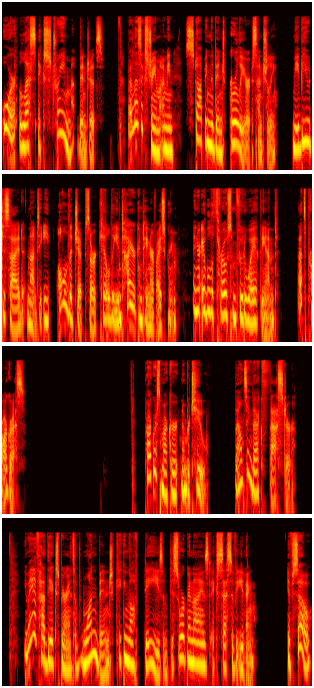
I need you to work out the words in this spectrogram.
or less extreme binges. By less extreme, I mean stopping the binge earlier, essentially. Maybe you decide not to eat all the chips or kill the entire container of ice cream, and you're able to throw some food away at the end. That's progress. Progress marker number two bouncing back faster. You may have had the experience of one binge kicking off days of disorganized, excessive eating. If so,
